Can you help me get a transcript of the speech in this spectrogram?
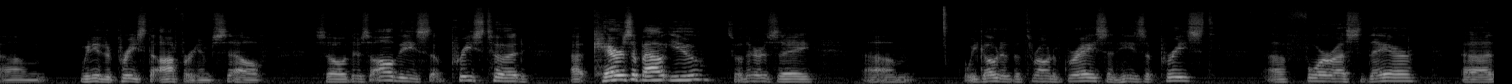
um, we needed a priest to offer himself. So there's all these uh, priesthood uh, cares about you. So there's a, um, we go to the throne of grace and he's a priest uh, for us there. Uh,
